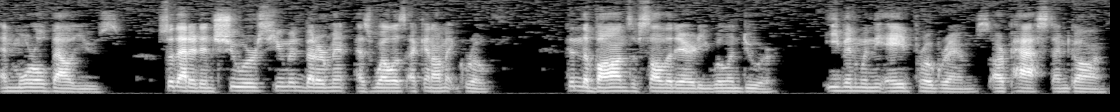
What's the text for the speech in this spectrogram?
and moral values, so that it ensures human betterment as well as economic growth, then the bonds of solidarity will endure, even when the aid programs are past and gone.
